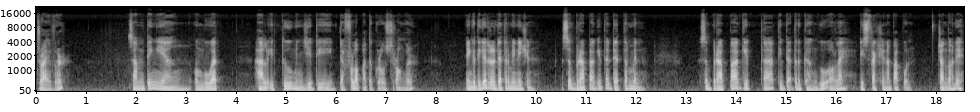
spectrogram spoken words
driver, something yang membuat hal itu menjadi develop atau grow stronger. Yang ketiga adalah determination. Seberapa kita determine, seberapa kita tidak terganggu oleh distraction apa pun. Contoh deh,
